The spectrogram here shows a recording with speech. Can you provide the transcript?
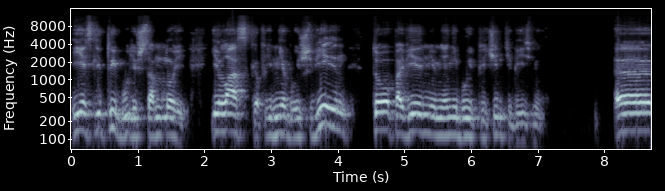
И если ты будешь со мной и ласков, и мне будешь верен, то, поверь мне, у меня не будет причин тебе изменить. Э,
